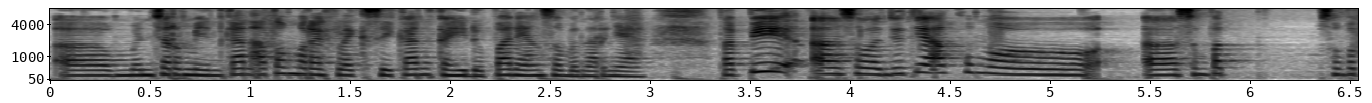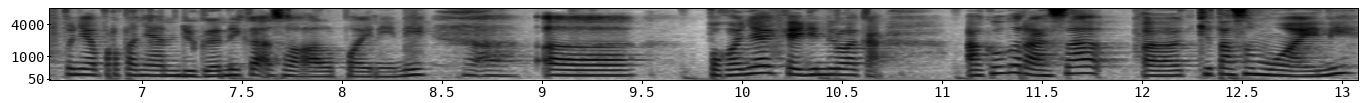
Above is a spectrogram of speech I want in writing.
eh, mencerminkan atau merefleksikan kehidupan yang sebenarnya. Tapi eh, selanjutnya aku mau eh, sempat sempat punya pertanyaan juga nih kak soal poin ini. Heeh. Eh, pokoknya kayak gini lah kak. Aku ngerasa eh, kita semua ini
